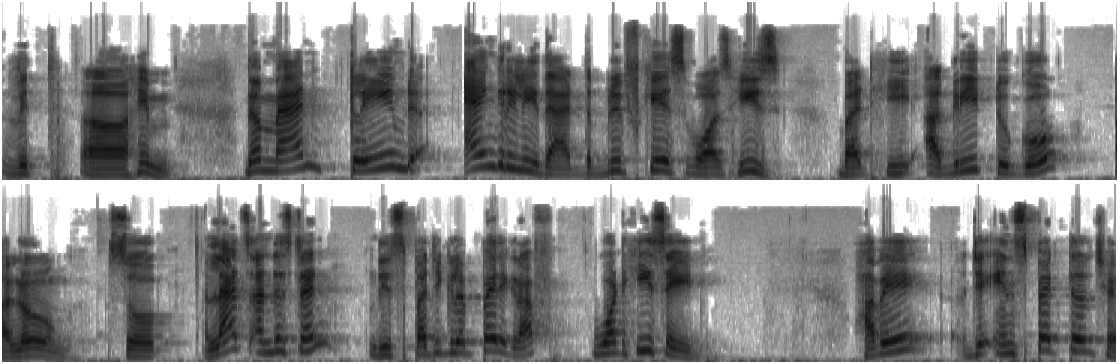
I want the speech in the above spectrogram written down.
with uh, him. The man claimed angrily that the briefcase was his, but he agreed to go along. So let's understand this particular paragraph, what he said. હવે જે ઇન્સ્પેક્ટર છે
